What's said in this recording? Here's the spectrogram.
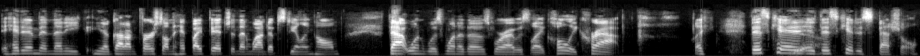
hit him, and then he you know got on first on the hit by pitch, and then wound up stealing home. That one was one of those where I was like, "Holy crap!" Like this kid, Yeah. this kid is special.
